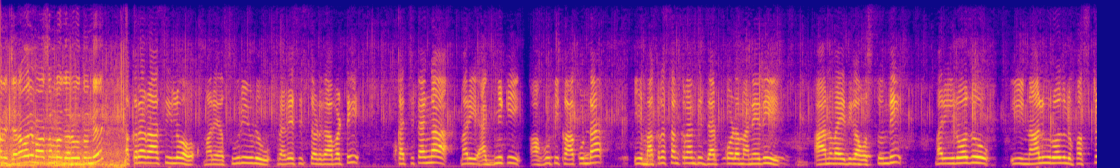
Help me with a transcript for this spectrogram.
మరి జనవరి మాసంలో జరుగుతుంది. మకర రాశిలో మరి ఆ సూర్యుడు ప్రవేశిస్తాడు కాబట్టి ఖచ్చితంగా మరి అగ్నికి ఆహుతి కాకుండా ఈ మకర సంక్రాంతి జరుపుకోవడం అనేది ఆనవాయితీగా వస్తుంది. మరి ఈరోజు ఈ నాలుగు రోజులు ఫస్ట్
